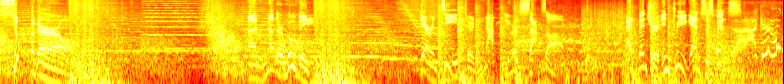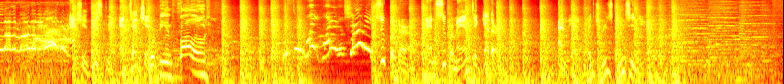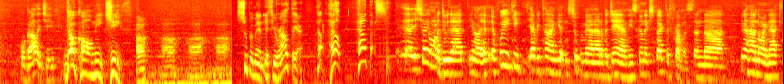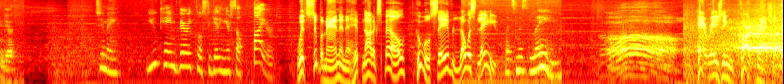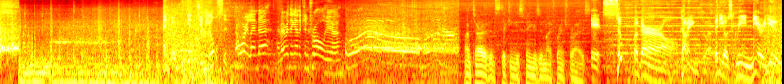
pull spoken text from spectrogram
Supergirl. Another movie. Guaranteed to knock your socks off. Adventure, intrigue, and suspense. I can't hold it on the road any longer! Action, mystery, and tension. We're being followed. Mr. White, why are you shouting? Supergirl and Superman together. And the adventures continue. Well, golly, Chief. Don't call me Chief. Superman, if you're out there, help, help, help us. Yeah, you sure you want to do that? You know, if, if we keep every time getting Superman out of a jam, he's going to expect it from us. And, uh, you know how annoying that can get. Jimmy, you came very close to getting yourself fired. With Superman and a hypnotic spell, who will save Lois Lave? That's Miss Lane. Hair-raising car crashes. And don't forget Jimmy Olsen. Don't worry, Linda. I have everything under control here. I'm tired of him sticking his fingers in my french fries. It's Supergirl coming to a video screen near you.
